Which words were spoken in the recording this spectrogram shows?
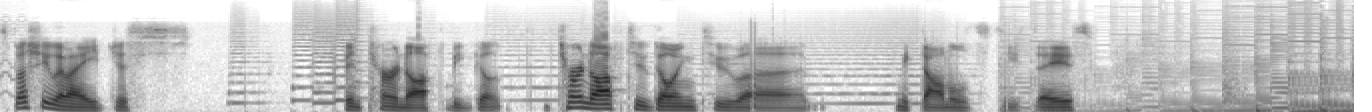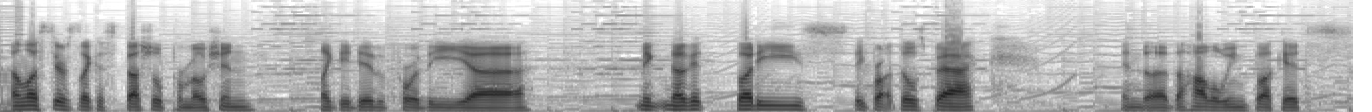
Especially when I just been turned off to be go turned off to going to uh, McDonald's these days. Unless there's like a special promotion, like they did for the uh, McNugget Buddies. They brought those back. And the, the Halloween buckets.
